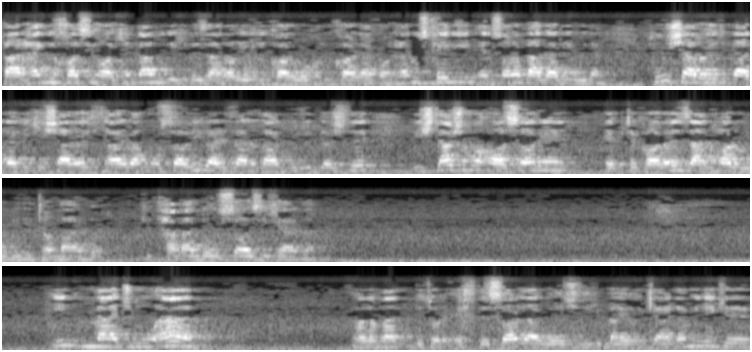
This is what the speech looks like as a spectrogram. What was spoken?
فرهنگ خاصی حاکم نبوده که به زنها این کار بکن کار نکن. هنوز خیلی انسان ها بدوی بودن. تو شرایط بدوی که شرایط تقریبا مساوی برای زن و مرد وجود داشته بیشتر شما آثار ابتکارهای زنها رو می‌بینید تا مردم که تمدن سازی کردن. این مجموعه حالا من به طور اختصار در واقع چیزی که بیان کردم اینه که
